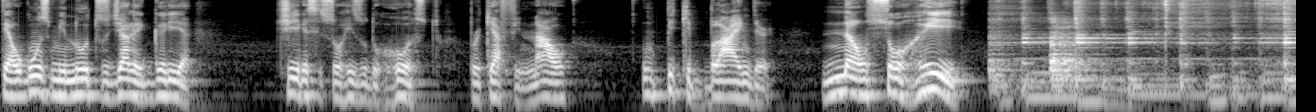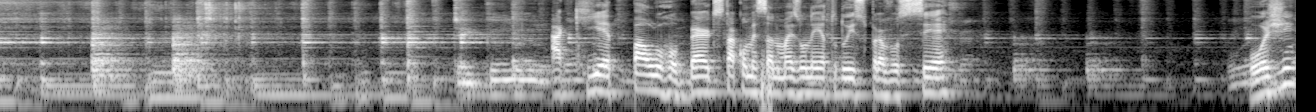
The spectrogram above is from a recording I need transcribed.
ter alguns minutos de alegria, tira esse sorriso do rosto, porque afinal, um pick blinder não sorri. Aqui é Paulo Roberto, está começando mais um Nem Tudo Isso para você. Hoje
